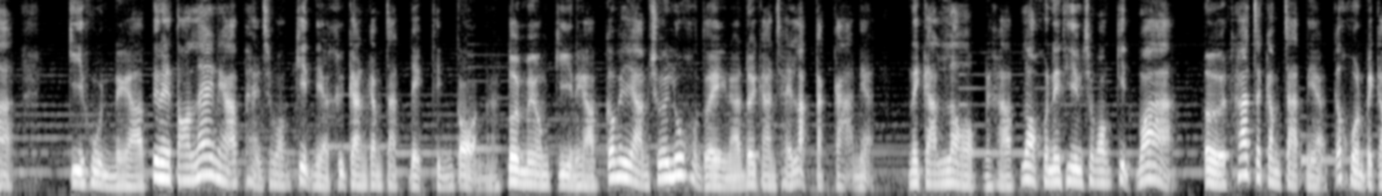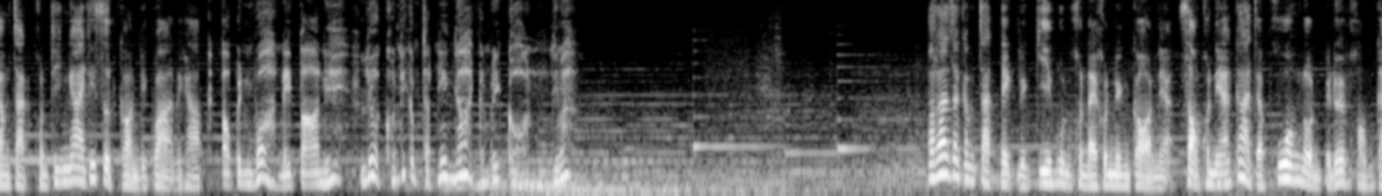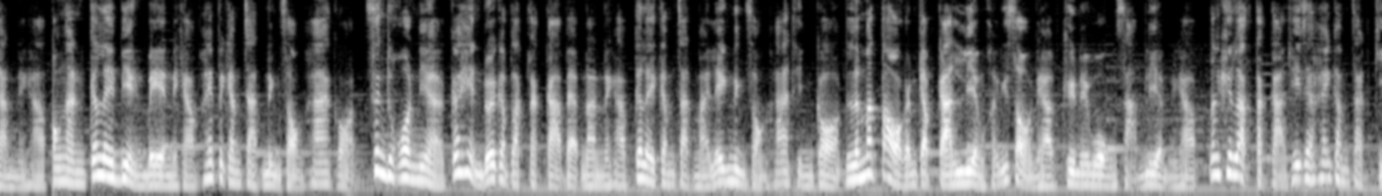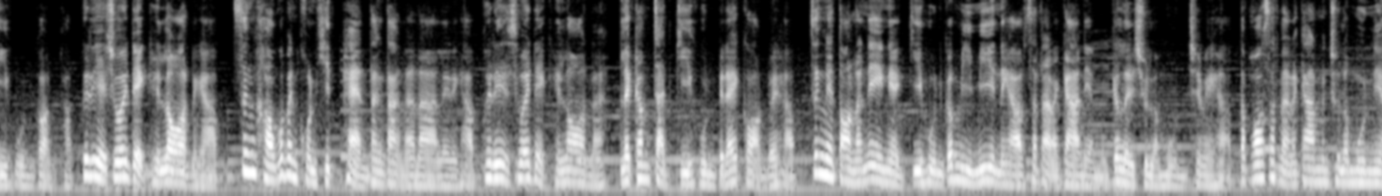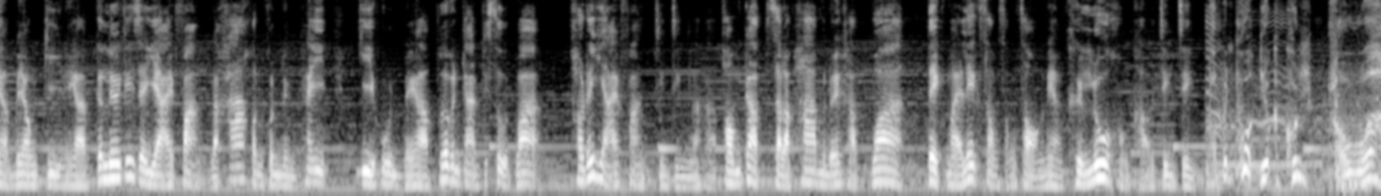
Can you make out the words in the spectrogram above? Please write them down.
กีฮุนนะครับคือในตอนแรกนะครับแผนเฉพาะกิจเนี่ยคือการกำจัดเด็กทิ้งก่อนนะโดยมยองกีนะครับก็พยายามช่วยลูกของตัวเองนะโดยการใช้หลักตรรกะเนี่ยในการหลอกนะครับหลอกคนในทีมเฉพาะกิจว่า เออ ถ้าจะกำจัดเนี่ย ก็ควรไปกำจัดคนที่ง่ายที่สุดก่อนดีกว่านะครับ เอาเป็นว่าในตานี้เลือกคนที่กำจัดง่ายๆ กันไปก่อนดีไหม เพราะถ้าจะกำจัดเด็กหรือกีฮุนคนใดคนหนึ่งก่อนเนี่ยสองคนนี้ก็อาจจะพ่วงหล่นไปด้วยพร้อมกันนะครับเพราะงั้นก็เลยเบี่ยงเบนนะครับให้ไปกำจัด 125 ก่อน ซึ่งทุกคนเนี่ยก็เห็นด้วยกับหลักตรรกะแบบนั้นนะครับก็เลยกำจัดหมายเลข 125 ทิ้งก่อน แล้วมาต่อกันกับการเหลี่ยมครั้งที่สองนะครับคือในวงสามเหลี่ยมนะครับนั่นคือหลักตรรกะที่จะให้กำจัดกีฮุนก่อนครับเพื่อที่จะช่วยเด็กให้รอดนะครับซึ่งเขาก็เป็นคนคิดแผนต่างๆ นานาเลยนะครับเพื่อที่จะช่วยเด็กให้รอดนะและกำจัดกีฮุนไปได้ก่อนด้วยครับซึ่งในตอนนั้นเองเนี่ยกีฮุนก็มีมีดนะครับสถานการณ์เนี่ยมันก็เลยชุลมุนใช่ไหมครับ แต่พอสถานการณ์มันชุลมุนเนี่ยมยองกีนะครับก็เลือกที่จะย้ายฝั่งและฆ่าคนคนหนึ่งให้กีฮุนนะครับ เพื่อเป็นการพิสูจน์ว่าเขาได้ย้ายฝั่งจริงๆแล้วครับ พร้อมกับสารภาพมาด้วยครับว่าเด็กหมายเลข 222 เนี่ยคือลูกของเขาจริง ๆ ผมเป็นพวกเดียวกับคุณ เพราะว่า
